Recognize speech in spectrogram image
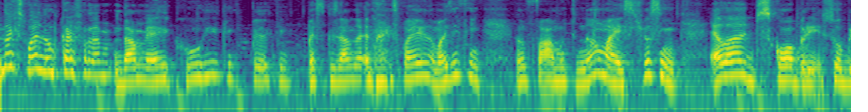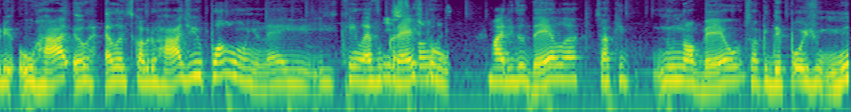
Não é spoiler não, porque a história da, da Mary Curry, quem, quem pesquisar não é, não é spoiler não, mas enfim, eu não vou falar muito não, mas tipo assim, ela descobre sobre o rádio, ela descobre o rádio e o polônio, né? E, e quem leva o Isso, crédito, o marido dela, só que no Nobel, só que depois de mu-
